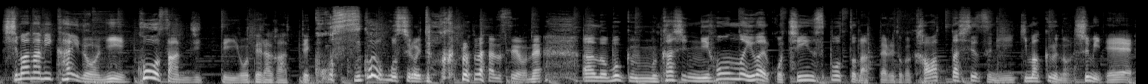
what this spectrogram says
しまなみ海道に、高山寺っていうお寺があって、ここすごい面白いところなんですよね。あの、僕、昔、日本のいわゆるこう、チーンスポットだったりとか、変わった施設に行きまくるのが趣味で、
